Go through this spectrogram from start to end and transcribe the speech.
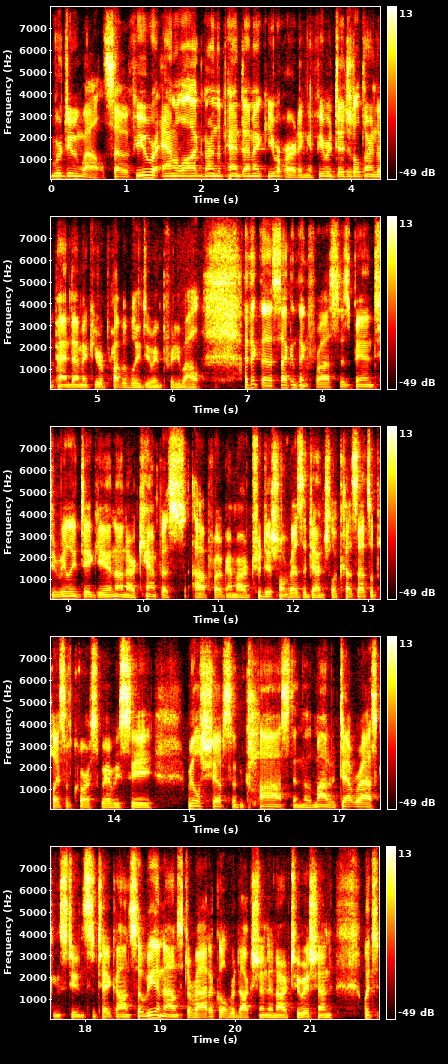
were doing well. So if you were analog during the pandemic, you were hurting. If you were digital during the pandemic, you were probably doing pretty well. I think the second thing for us has been to really dig in on our campus uh, program, our traditional residential, because that's a place, of course, where we see real shifts in cost and the amount of debt we're asking students to take on. So we announced a radical reduction in our tuition, which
